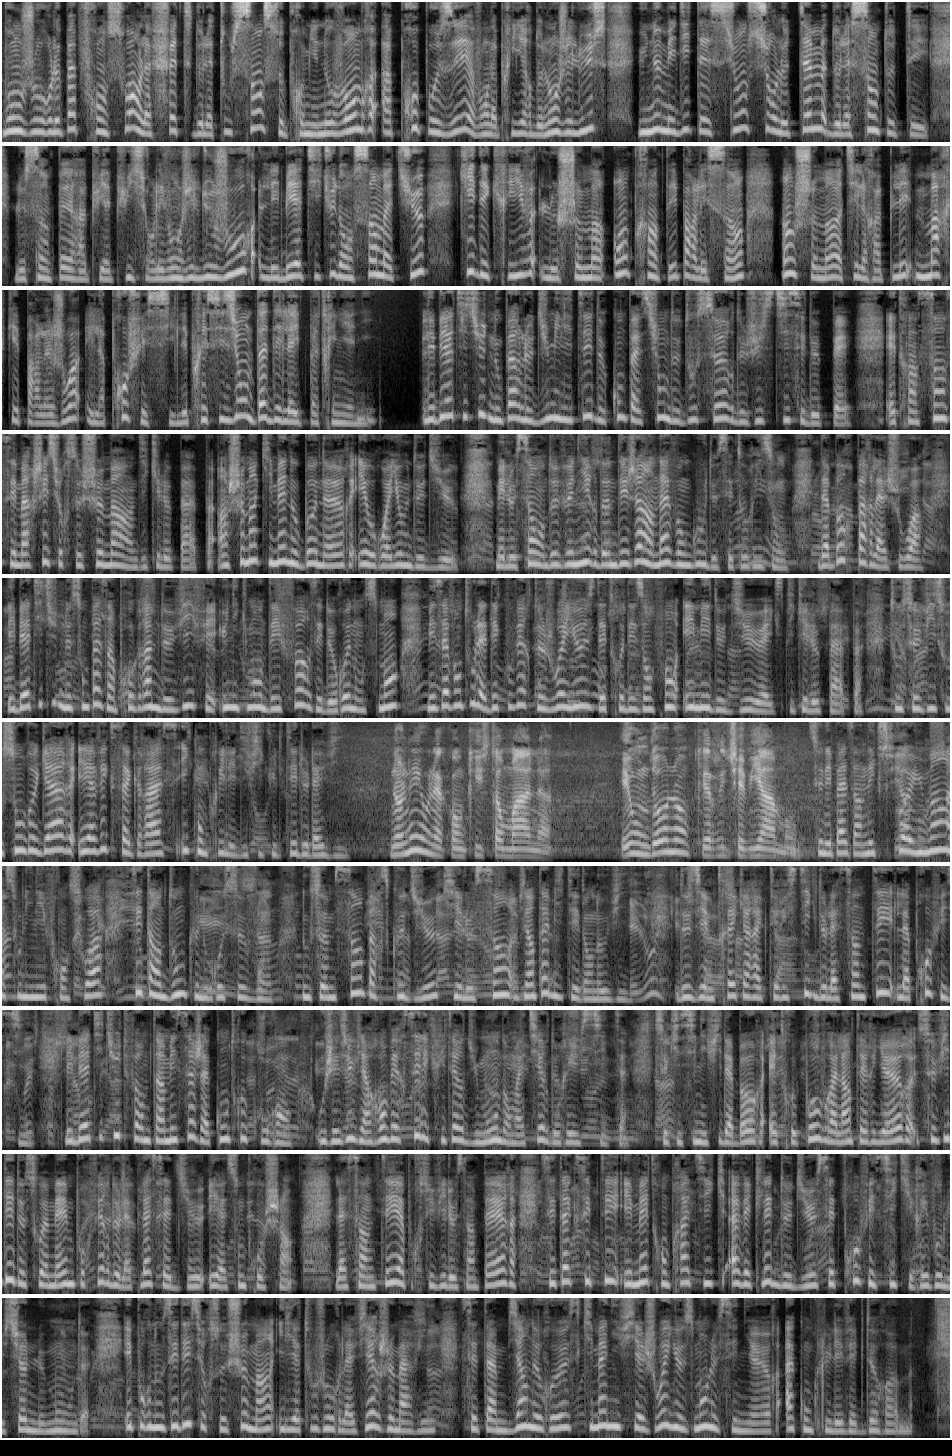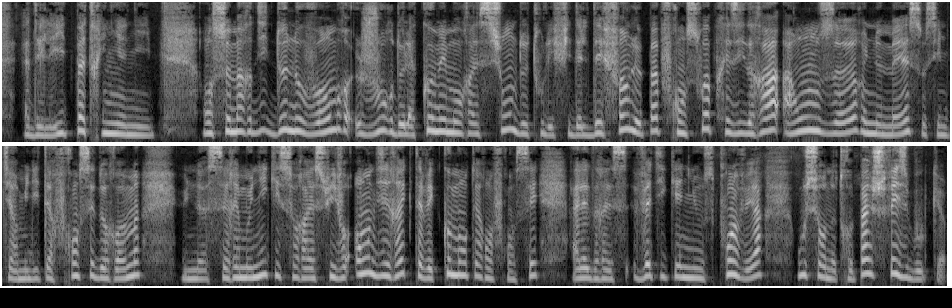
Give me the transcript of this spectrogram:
Bonjour, le pape François, en la fête de la Toussaint, ce 1er novembre, a proposé, avant la prière de l'Angélus, une méditation sur le thème de la sainteté. Le Saint-Père appuie appuie sur l'évangile du jour, les béatitudes en Saint Matthieu, qui décrivent le chemin emprunté par les saints, un chemin, a-t-il rappelé, marqué par la joie et la prophétie. Les précisions d'Adélaïde Patrignani. Les béatitudes nous parlent d'humilité, de compassion, de douceur, de justice et de paix. Être un saint, c'est marcher sur ce chemin, indiquait le pape, un chemin qui mène au bonheur et au royaume de Dieu. Mais le saint en devenir donne déjà un avant-goût de cet horizon. D'abord par la joie. Les béatitudes ne sont pas un programme de vie fait uniquement d'efforts et de renoncements, mais avant tout la découverte joyeuse d'être des enfants aimés de Dieu, a expliqué le pape. Tout se vit sous son regard et avec sa grâce, y compris les difficultés de la vie. Non ce n'est pas un exploit humain, a souligné François, c'est un don que nous recevons. Nous sommes saints parce que Dieu, qui est le saint, vient habiter dans nos vies. Deuxième trait caractéristique de la sainteté, la prophétie. Les béatitudes forment un message à contre-courant, où Jésus vient renverser les critères du monde en matière de réussite. Ce qui signifie d'abord être pauvre à l'intérieur, se vider de soi-même pour faire de la place à Dieu et à son prochain. La sainteté, a poursuivi le Saint-Père, c'est accepter et mettre en pratique avec l'aide de Dieu cette prophétie qui révolutionne le monde. Et pour nous aider sur ce chemin, il y a toujours la Vierge Marie, cette âme bienheureuse qui magnifiait joyeusement le Seigneur, a conclu l'évêque de Rome. Adélaïde Patrignani. En ce mardi 2 novembre, jour de la commémoration de tous les fidèles défunts, le pape François présidera à 11h une messe au cimetière militaire français de Rome, une cérémonie qui sera à suivre en direct avec commentaires en français à l'adresse vaticannews.va ou sur notre page Facebook.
